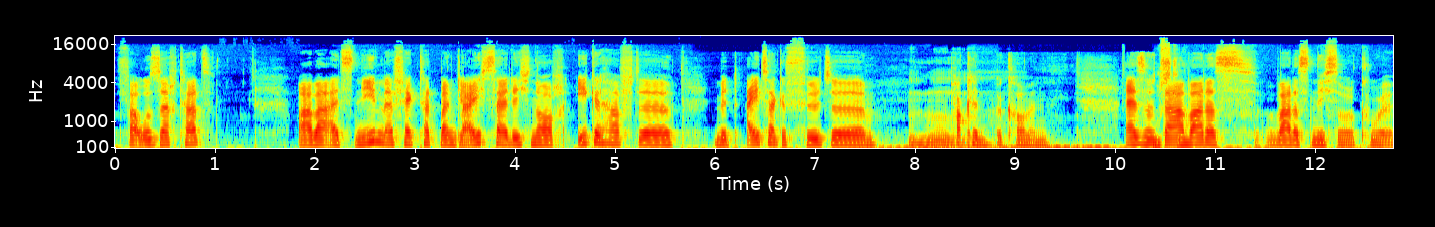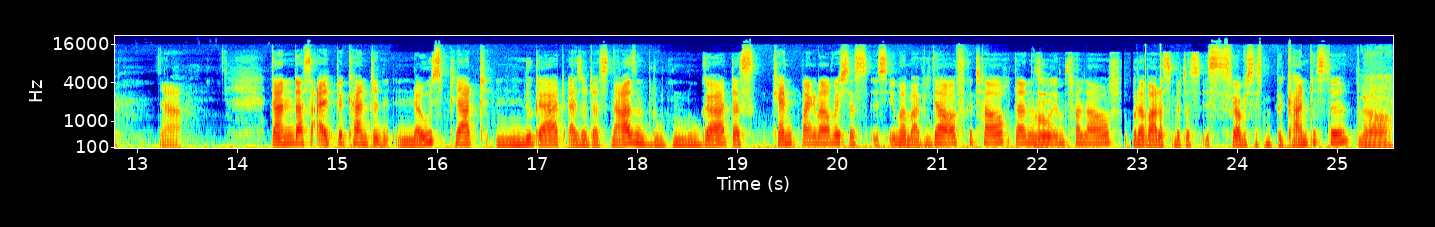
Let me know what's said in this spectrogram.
verursacht hat. Aber als Nebeneffekt hat man gleichzeitig noch ekelhafte, mit Eiter gefüllte Pocken bekommen. Also da Husting. war das, war das nicht so cool. Ja. Dann das altbekannte Noseblood Nougat, also das Nasenbluten Nougat. Das kennt man, glaube ich. Das ist immer mal wieder aufgetaucht, dann so Ja. im Verlauf. Oder war das mit, das ist, glaube ich, das mit bekannteste. Ja.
